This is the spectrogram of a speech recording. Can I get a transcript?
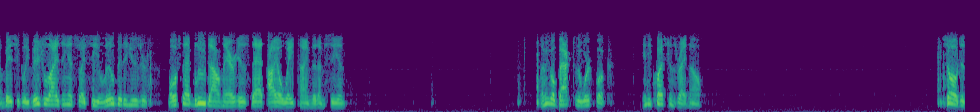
I'm basically visualizing it so I see a little bit of user. Most of that blue down there is that IO wait time that I'm seeing. Let me go back to the workbook. Any questions right now? So to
